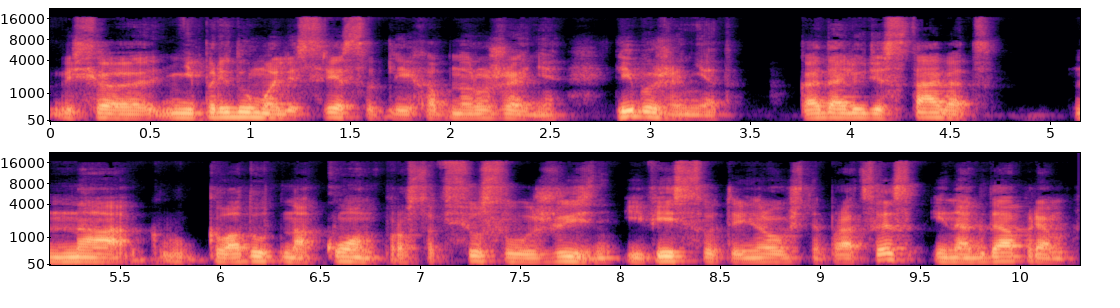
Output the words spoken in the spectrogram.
еще не придумали средства для их обнаружения, либо же нет. Когда люди ставят на, кладут на кон просто всю свою жизнь и весь свой тренировочный процесс, иногда прям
